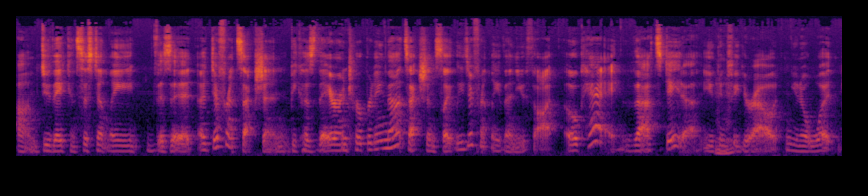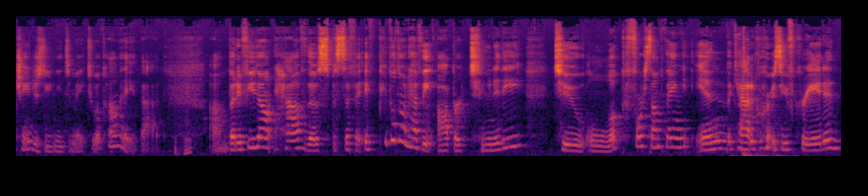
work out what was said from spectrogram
um, do they consistently visit a different section because they're interpreting that section slightly differently than you thought? Okay, that's data. You can mm-hmm. figure out, you know, what changes you need to make to accommodate that. Mm-hmm. Um, but if you don't have those specific, if people don't have the opportunity to look for something in the categories you've created,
